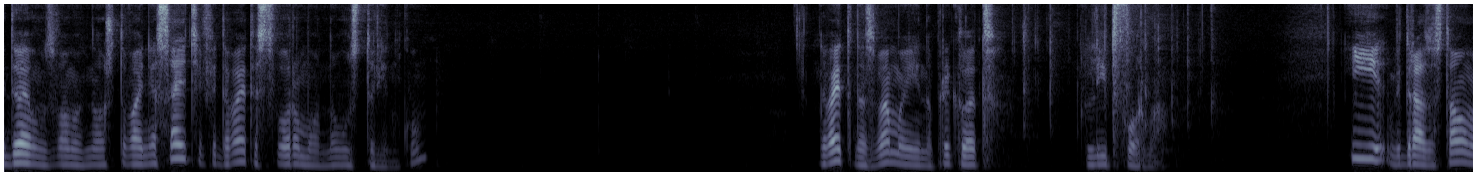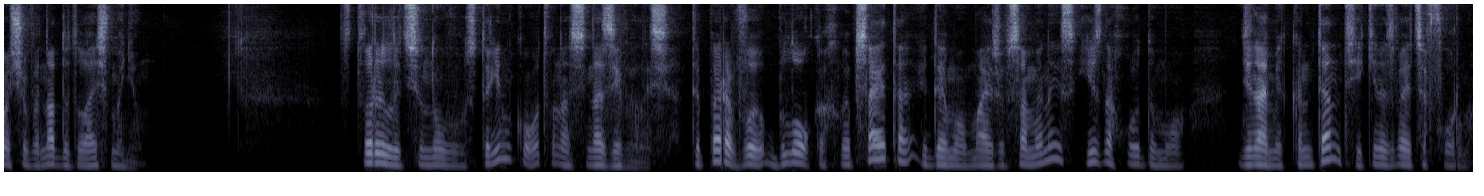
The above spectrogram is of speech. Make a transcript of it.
Ідемо з вами в налаштування сайтів і давайте створимо нову сторінку. Давайте назвемо її, наприклад, лід форма. І відразу ставимо, щоб вона додалась в меню. Створили цю нову сторінку, от вона з'явилася. Тепер в блоках вебсайта йдемо майже в самий низ і знаходимо Dynamic Content, який називається форма.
